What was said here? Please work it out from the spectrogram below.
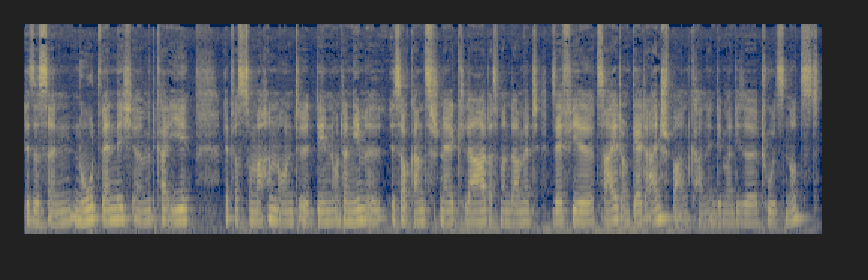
Es ist äh, notwendig, äh, mit KI etwas zu machen und äh, den Unternehmen ist auch ganz schnell klar, dass man damit sehr viel Zeit und Geld einsparen kann, indem man diese Tools nutzt.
